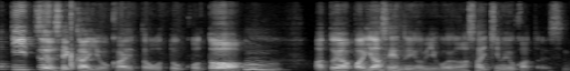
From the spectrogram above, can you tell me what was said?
う42世界を変えた男と、うん。うあとやっぱり野生の呼び声が最近は良かったですね。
